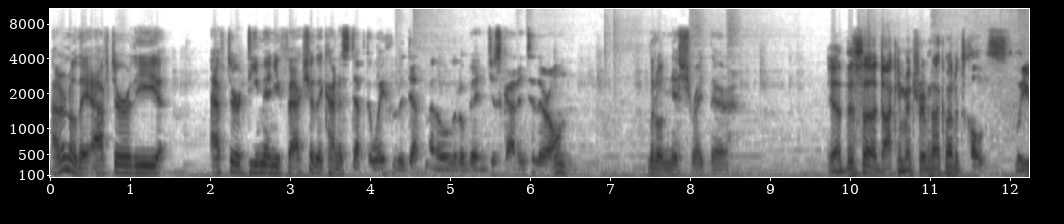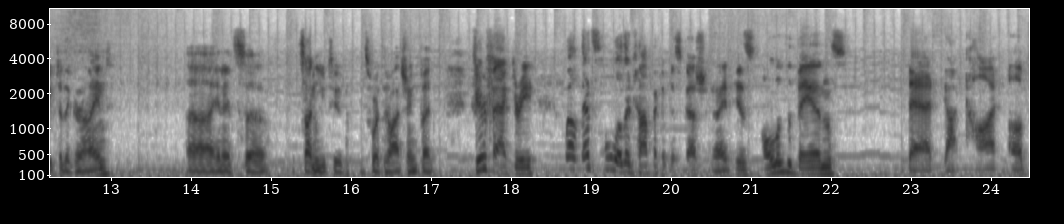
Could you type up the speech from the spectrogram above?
I don't know. They after the after demanufacture, they kind of stepped away from the death metal a little bit and just got into their own little niche right there. Yeah, this uh, documentary I'm talking about. It's called Slave to the Grind, uh, and it's uh, it's on YouTube. It's worth watching. But Fear Factory, well, that's a whole other topic of discussion, right? Is all of the bands that got caught up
